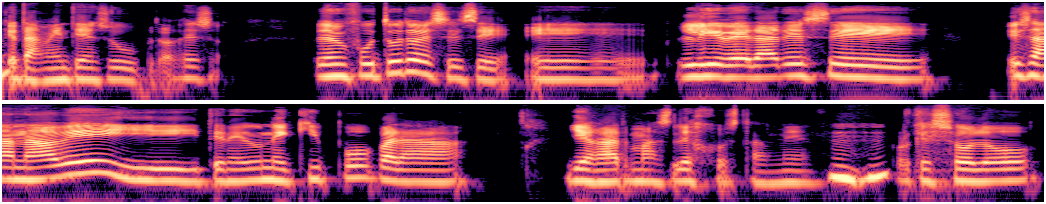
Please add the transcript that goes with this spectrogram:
que también tiene su proceso. Pero en futuro es ese, eh, liderar ese, esa nave y tener un equipo para llegar más lejos también porque solo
